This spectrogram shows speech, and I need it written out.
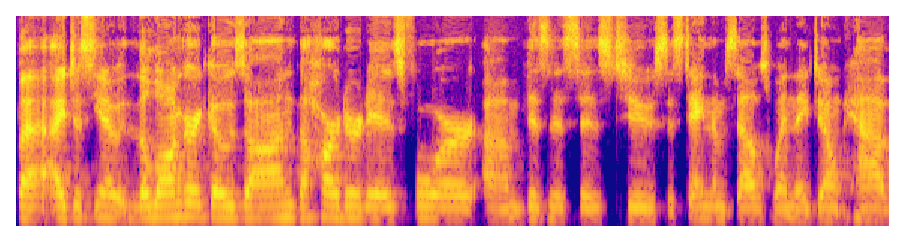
but I just you know the longer it goes on, the harder it is for um, businesses to sustain themselves when they don't have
